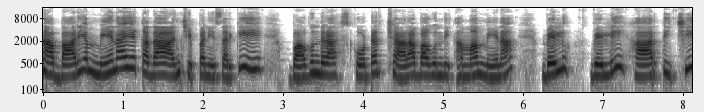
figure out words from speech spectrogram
నా భార్య మీనాయే కదా అని చెప్పనేసరికి బాగుందిరా స్కూటర్ చాలా బాగుంది. అమ్మ మీనా? వెళ్ళు వెళ్ళి హారతి ఇచ్చి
